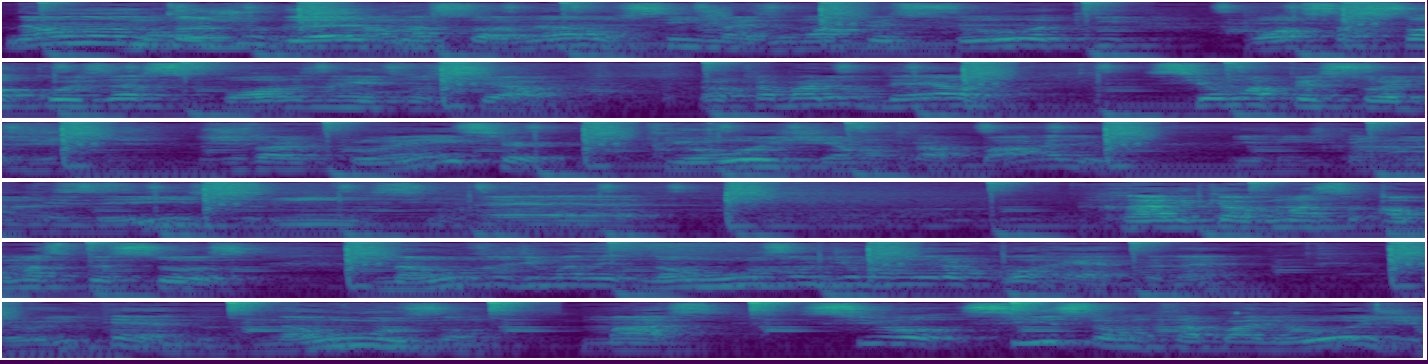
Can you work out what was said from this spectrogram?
Não, não, não tô julgando. Calma só, não, sim, mas uma pessoa que posta só coisas fodas na rede social. É o trabalho dela. Se é uma pessoa de de- digital influencer, que hoje é um trabalho, e a gente tem que Ah, entender sim, isso, Sim, sim. é, claro que algumas, algumas pessoas não usam, de maneira, não usam de maneira correta, né? Eu entendo, não usam. Mas se, se isso é um trabalho hoje,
